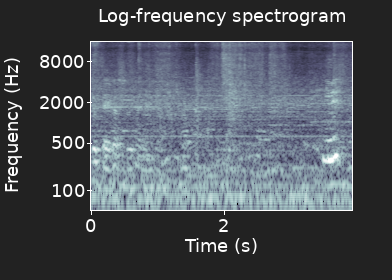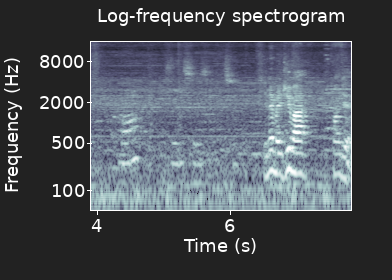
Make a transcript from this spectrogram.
就给个十块钱就好。你们，哦，是是是今天没去吗，芳姐？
